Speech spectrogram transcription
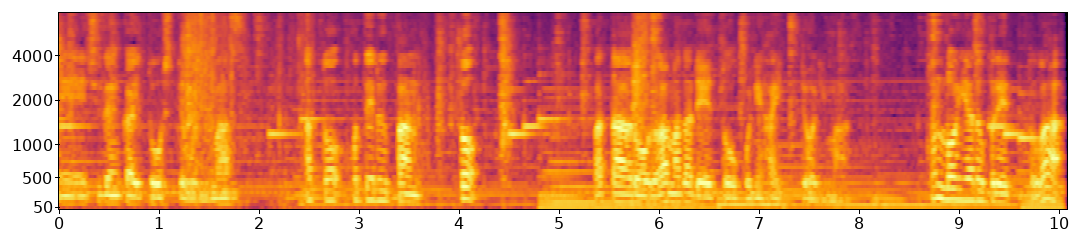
えー、自然解凍しております。あとホテルパンとバターロールはまだ冷凍庫に入っております。このロイヤルブレッドは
